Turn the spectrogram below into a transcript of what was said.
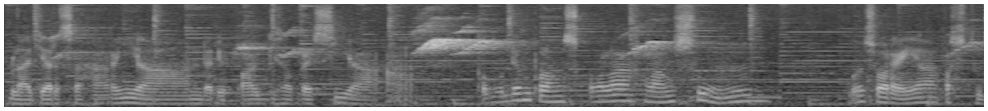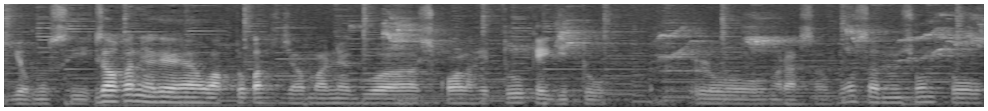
belajar seharian dari pagi sampai siang. Kemudian pulang sekolah langsung gue sorenya ke studio musik. Misalkan ya kayak waktu pas zamannya gue sekolah itu kayak gitu. Lo ngerasa bosan suntuk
